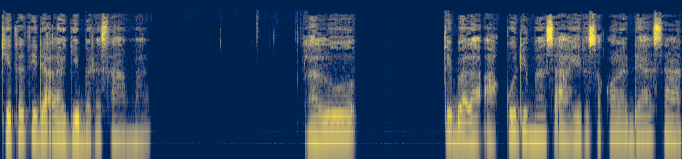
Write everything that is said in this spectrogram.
kita tidak lagi bersama. Lalu, tibalah aku di masa akhir sekolah dasar,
